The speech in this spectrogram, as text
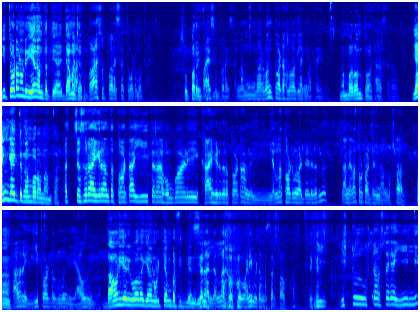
ಈ ತೋಟ ನೋಡಿ ಏನಂತತ್ತೆ ಜಾಮಚಾರ ಭಾಳ ಸೂಪರ್ ಐತೆ ಸರ್ ತೋಟ ಮಾತ್ರ. ಸೂಪರ್ ಐತಿ. ಭಾರಿ ಸೂಪರ್ ಐತೆ ಸರ್. ನಂಬರ್ ಒನ್ ತೋಟ ಹಲವಾಗ್ಲಾಗ ಮಾತ್ರ ಇದು. ನಂಬರ್ ಒನ್ ತೋಟ. ಹೌದು ಸರ್ ಹೌದು. ಹೆಂಗ್ ಹೇಳ್ತೀರಿ ನಂಬರ್ ಒನ್ ಅಂತ? ಹಚ್ಚ ಹಸಿರಾಗಿರೋಂಥ ತೋಟ ಈ ಥರ ಹೊಂಬಾಳಿ ಕಾಯಿ ಹಿಡಿದಿರೋ ತೋಟ ಈ ಎಲ್ಲ ತೋಟಗಳು ಅಡ್ಡಾಡಿದ್ರು ಎಲ್ಲ ತೋಟ ಅಡ್ಡಾಡಿನ ಆಲ್ಮೋಸ್ಟ್ ಆಲ್. ಆದರೆ ಈ ತೋಟದ ಮುಂದೆ ಯಾವುದೂ ಇಲ್ಲ. ದಾವಣಗೆರೆಗೆ ಹೋದಾಗ ಏನೋ ನೋಡ್ಕೊಂಡ್ ಬರ್ತಿದ್ವಿ ಅಂದ್ರೆ? ಸರ್ ಅಲ್ಲೆಲ್ಲ ಒಣಗಿಬಿಟ್ಟದ ಸರ್ ಪಾಪ. ಈ ಇಷ್ಟು ಉಷ್ಣಾಂಶದಾಗ ಇಲ್ಲಿ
